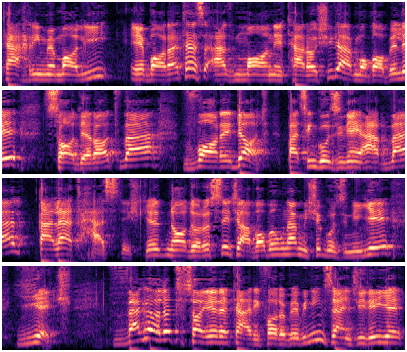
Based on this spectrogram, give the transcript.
تحریم مالی عبارت است از مانع تراشی در مقابل صادرات و واردات. پس این گزینه اول غلط هستش که نادرسته جواب اونم میشه گزینه یک. ولی حالا سایر تعریف ها رو ببینیم. زنجیره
